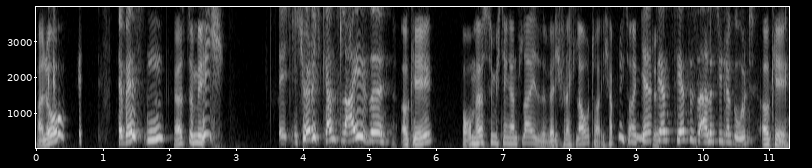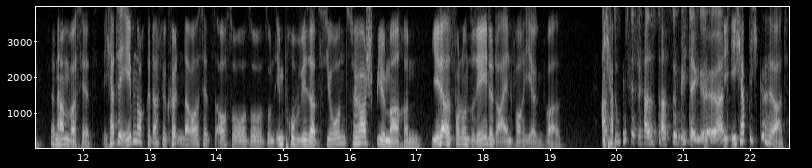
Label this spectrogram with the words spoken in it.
Hallo? Herr Besten, Hörst du mich? äh, ich höre dich ganz leise. Okay. Warum hörst du mich denn ganz leise? Werde ich vielleicht lauter? Ich habe nichts Jetzt, eingestellt. jetzt, jetzt ist alles wieder gut. Okay, dann haben wir es jetzt. Ich hatte eben noch gedacht, wir könnten daraus jetzt auch so, so, so ein Improvisations-Hörspiel machen. Jeder von uns redet einfach irgendwas. Hast, hab- du, mich denn, hast, hast du mich denn gehört? Ich, ich habe dich gehört.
